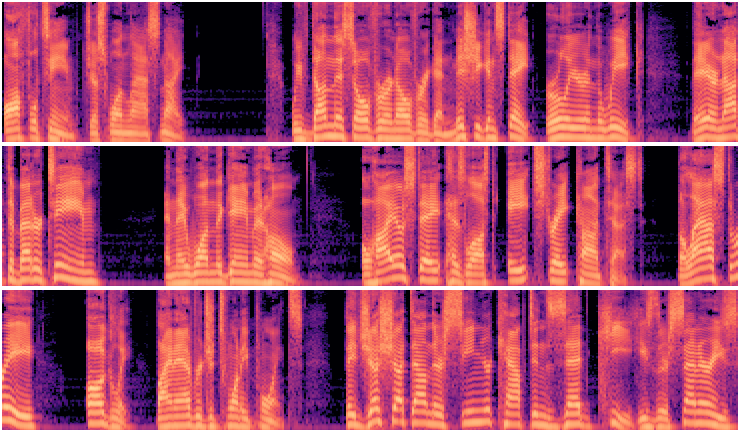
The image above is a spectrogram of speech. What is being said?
awful team, just won last night. We've done this over and over again. Michigan State, earlier in the week, they are not the better team, and they won the game at home. Ohio State has lost eight straight contests. The last three, ugly, by an average of 20 points. They just shut down their senior captain, Zed Key. He's their center. He's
